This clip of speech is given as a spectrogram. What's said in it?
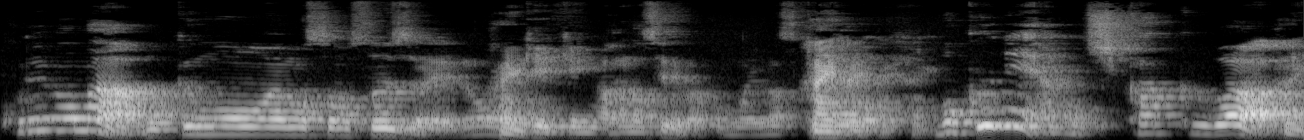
これはまあ、僕も山本さんもそれぞれのはい経験が話せればと思いますけど。僕ね、あの、資格は、はい。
